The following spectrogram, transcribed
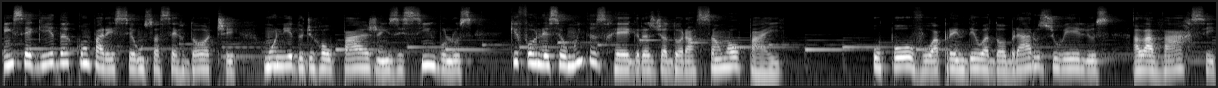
Em seguida, compareceu um sacerdote munido de roupagens e símbolos que forneceu muitas regras de adoração ao Pai. O povo aprendeu a dobrar os joelhos, a lavar-se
